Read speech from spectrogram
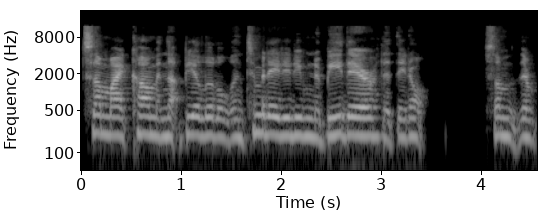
some might come and not be a little intimidated even to be there. That they don't. Some there,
